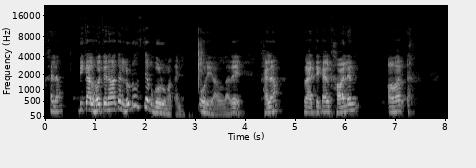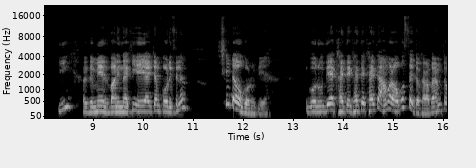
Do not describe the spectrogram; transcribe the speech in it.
খাইলাম। বিকাল হতে না হতে লুডুস দিয়ে গরু মাখাই ওরে আল্লাহ রে। খাইলাম রাতে কাল খাওয়ালেন আবার কি? ওই যে মেজবানি নাকি এই আইটেম করেছিলেন, সেটাও গরু দিয়ে। গরু দিয়ে খাইতে খাইতে খাইতে আমার অবস্থাই তো খারাপ। আমি তো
